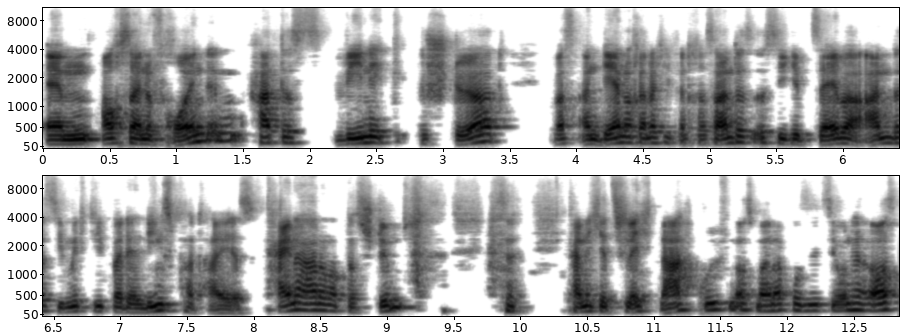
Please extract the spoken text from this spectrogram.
Ähm, auch seine Freundin hat es wenig gestört. Was an der noch relativ interessant ist, ist, sie gibt selber an, dass sie Mitglied bei der Linkspartei ist. Keine Ahnung, ob das stimmt. Kann ich jetzt schlecht nachprüfen aus meiner Position heraus.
